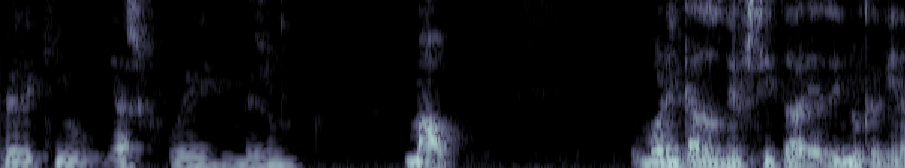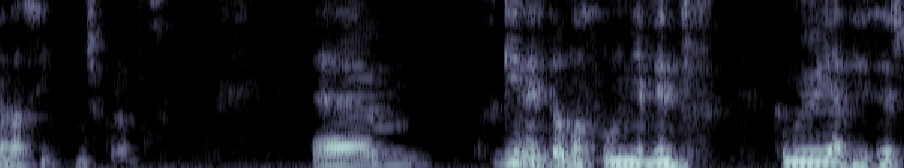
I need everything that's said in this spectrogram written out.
ver aquilo e acho que foi mesmo mau. Eu moro em casas universitárias e nunca vi nada assim, mas pronto. Um, seguindo então o nosso alinhamento, como eu ia dizer,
